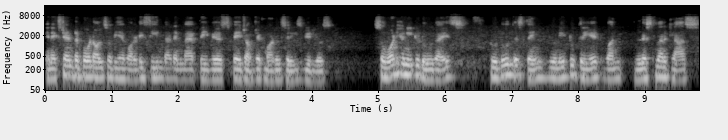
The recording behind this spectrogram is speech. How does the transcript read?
In Extent report also we have already seen that in my previous page object model series videos. So what do you need to do guys to do this thing you need to create one listener class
